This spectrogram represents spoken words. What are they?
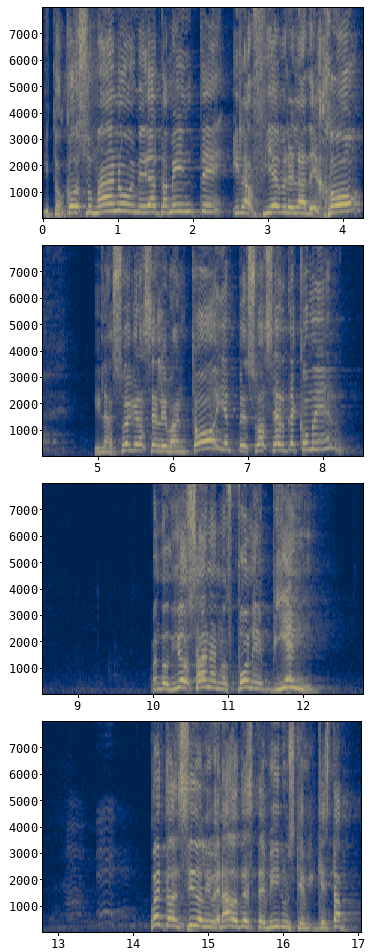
Y tocó su mano inmediatamente y la fiebre la dejó y la suegra se levantó y empezó a hacer de comer. Cuando Dios sana nos pone bien. ¿Cuántos han sido liberados de este virus que, que está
